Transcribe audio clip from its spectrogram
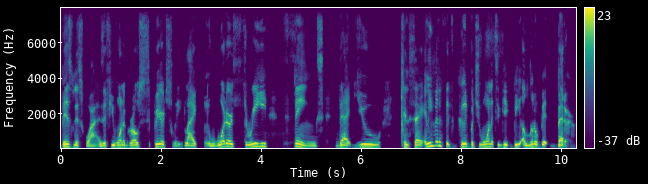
business wise, if you want to grow spiritually, like what are three things that you can say? And even if it's good, but you want it to get, be a little bit better,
